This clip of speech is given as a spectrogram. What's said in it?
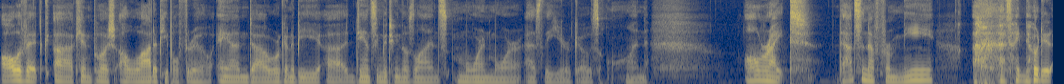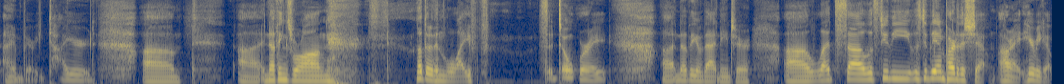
all of it uh, can push a lot of people through. And uh, we're going to be uh, dancing between those lines more and more as the year goes on. All right, that's enough from me. As I noted, I am very tired. Um, uh, nothing's wrong other than life. So don't worry, uh, nothing of that nature. Uh, let's let's do the let's do the end part of the show. All right, here we go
